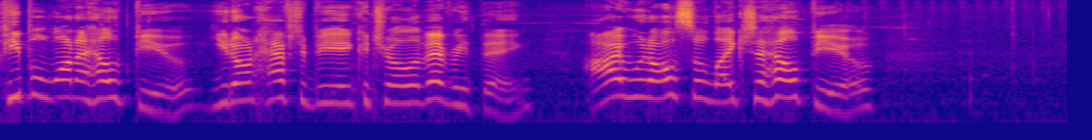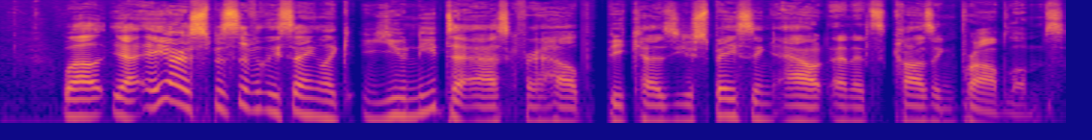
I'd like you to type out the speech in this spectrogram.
people want to help you. You don't have to be in control of everything. I would also like to help you." Well, yeah, AR is specifically saying like you need to ask for help because you're spacing out and it's causing problems.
